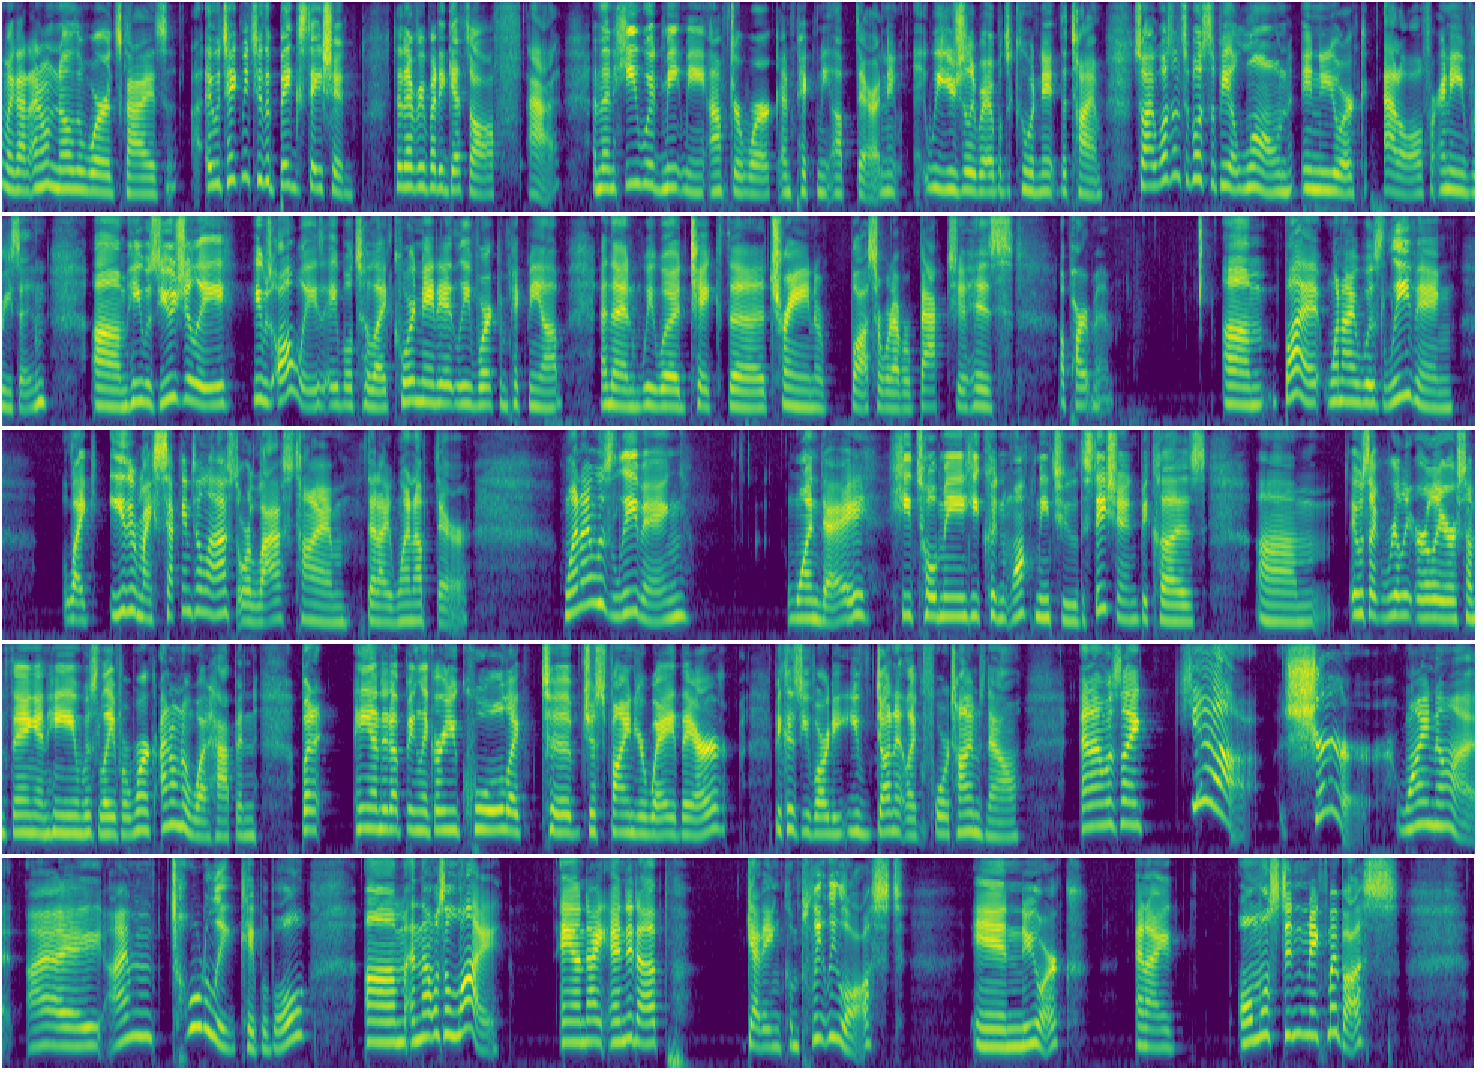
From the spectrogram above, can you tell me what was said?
Oh my god, I don't know the words, guys. It would take me to the big station that everybody gets off at. And then he would meet me after work and pick me up there. And we usually were able to coordinate the time. So I wasn't supposed to be alone in New York at all for any reason. Um, he was usually he was always able to like coordinate it, leave work and pick me up, and then we would take the train or bus or whatever back to his apartment. Um, but when I was leaving, like either my second to last or last time that I went up there. When I was leaving one day, he told me he couldn't walk me to the station because um, it was like really early or something and he was late for work. I don't know what happened, but he ended up being like, Are you cool like to just find your way there? Because you've already you've done it like four times now. And I was like, Yeah, sure why not i i'm totally capable um and that was a lie and i ended up getting completely lost in new york and i almost didn't make my bus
